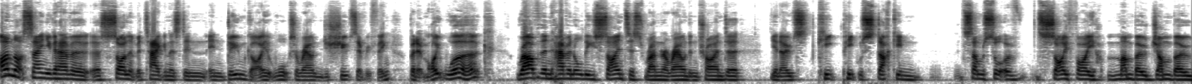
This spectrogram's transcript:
I'm not saying you can have a, a, silent protagonist in, in Doom Guy that walks around and just shoots everything, but it might work rather than having all these scientists running around and trying to, you know, keep people stuck in some sort of sci-fi mumbo jumbo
